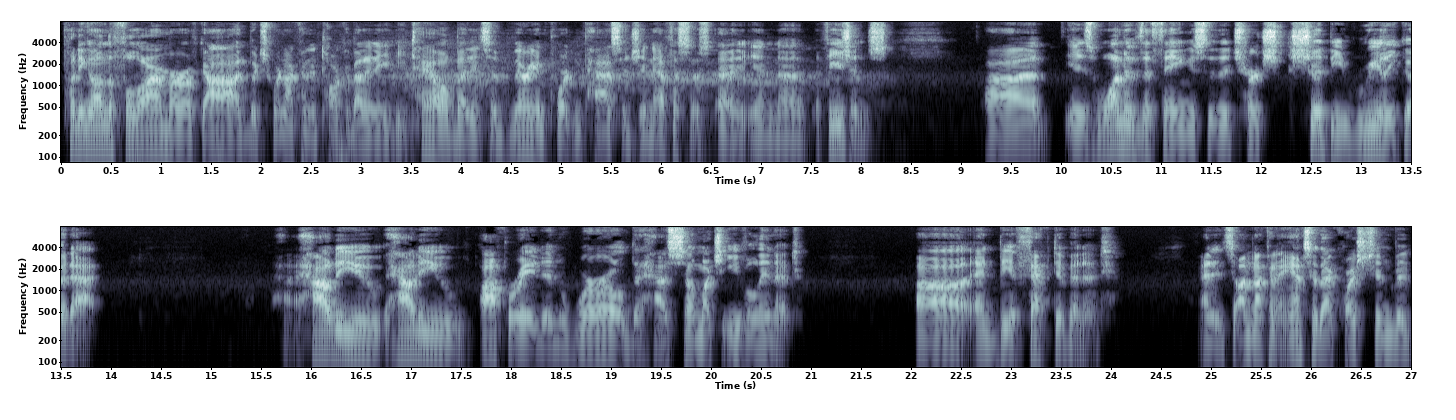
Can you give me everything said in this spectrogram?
putting on the full armor of God, which we're not going to talk about in any detail, but it's a very important passage in Ephesus, uh, in uh, Ephesians, uh, is one of the things that the church should be really good at. How do you how do you operate in a world that has so much evil in it, uh, and be effective in it? And it's, I'm not going to answer that question, but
